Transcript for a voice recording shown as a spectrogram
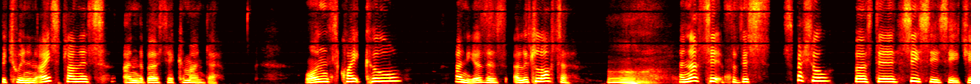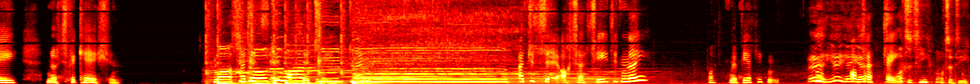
between an ice planet and the birthday commander? One's quite cool, and the other's a little otter. Oh. And that's it for this special birthday CCCG notification. Flossie I did told say you what otter. to do. I did say otter tea, didn't I? Or maybe I didn't. Yeah, yeah, yeah, yeah. Otter tea. Otter tea, otter tea.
